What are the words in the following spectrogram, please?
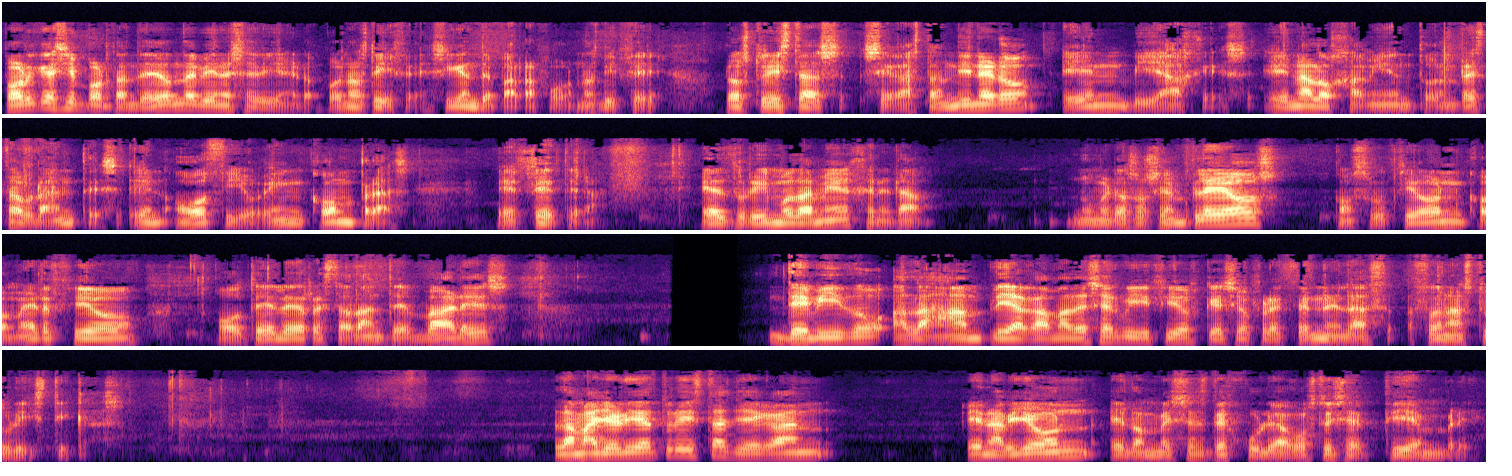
¿Por qué es importante? ¿De dónde viene ese dinero? Pues nos dice, siguiente párrafo, nos dice, los turistas se gastan dinero en viajes, en alojamiento, en restaurantes, en ocio, en compras, etc. El turismo también genera numerosos empleos, construcción, comercio, hoteles, restaurantes, bares, debido a la amplia gama de servicios que se ofrecen en las zonas turísticas. La mayoría de turistas llegan en avión en los meses de julio, agosto y septiembre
